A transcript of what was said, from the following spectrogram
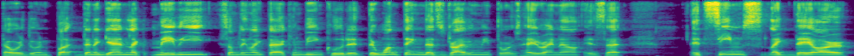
that we're doing but then again like maybe something like that can be included the one thing that's driving me towards hey right now is that it seems like they are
